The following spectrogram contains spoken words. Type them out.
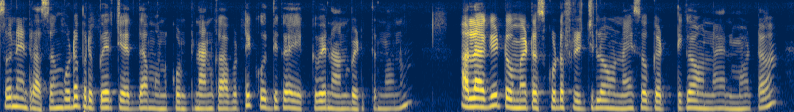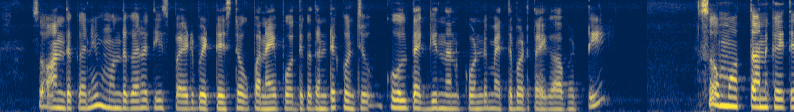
సో నేను రసం కూడా ప్రిపేర్ చేద్దాం అనుకుంటున్నాను కాబట్టి కొద్దిగా ఎక్కువే నానబెడుతున్నాను. అలాగే టొమాటోస్ కూడా ఫ్రిడ్జ్లో ఉన్నాయి సో గట్టిగా ఉన్నాయన్నమాట. సో అందుకని ముందుగానే తీసి బయట పెట్టేస్తే ఒక పని అయిపోద్ది కదంటే కొంచెం కూల్ తగ్గిందనుకోండి మెత్తబడతాయి కాబట్టి. సో మొత్తానికైతే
